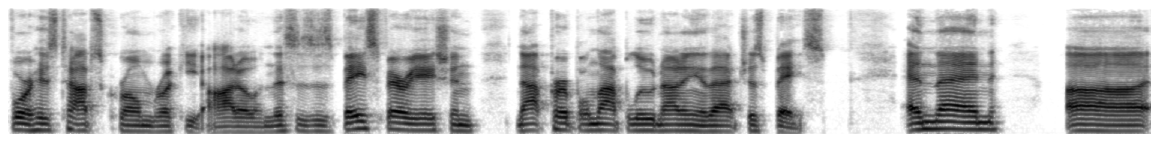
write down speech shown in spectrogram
for his Topps Chrome rookie auto. And this is his base variation, not purple, not blue, not any of that, just base. And then uh,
